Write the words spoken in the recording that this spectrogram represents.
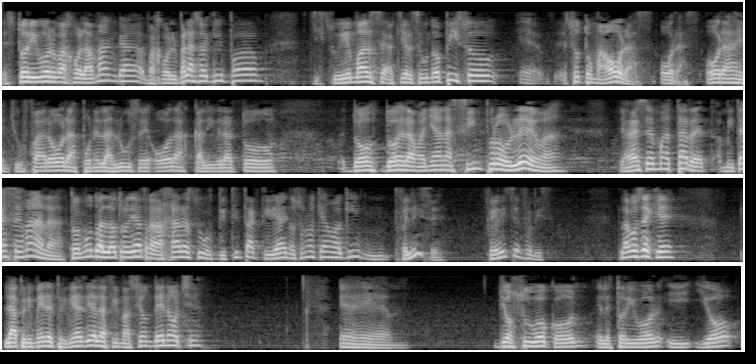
storyboard bajo la manga, bajo el brazo aquí, y subimos aquí al segundo piso. Eh, eso toma horas, horas, horas, enchufar horas, poner las luces, horas, calibrar todo. Dos, dos de la mañana sin problema. Y a veces más tarde, a mitad de semana, todo el mundo al otro día a trabajar a sus distintas actividades y nosotros nos quedamos aquí felices, felices, felices. La cosa es que la primera, el primer día de la filmación de noche, eh, yo subo con el storyboard y yo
